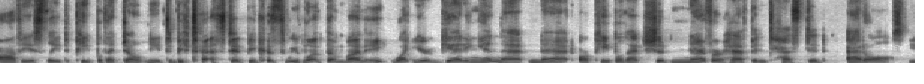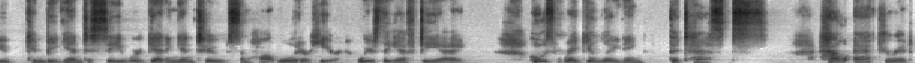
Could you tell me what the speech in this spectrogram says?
obviously, to people that don't need to be tested because we want the money. What you're getting in that net are people that should never have been tested at all. You can begin to see we're getting into some hot water here. Where's the FDA? Who's regulating the tests? How accurate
